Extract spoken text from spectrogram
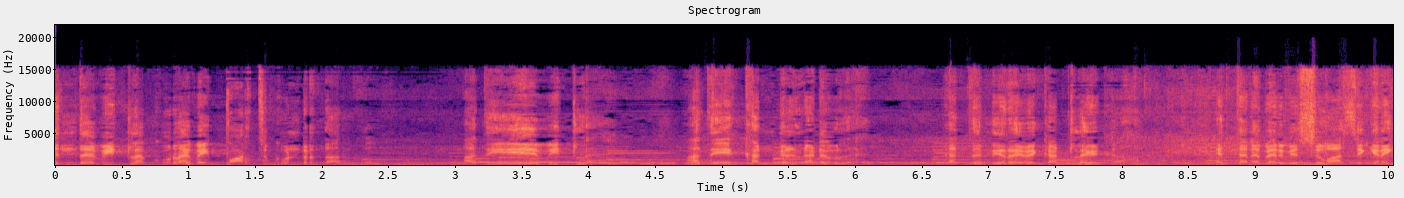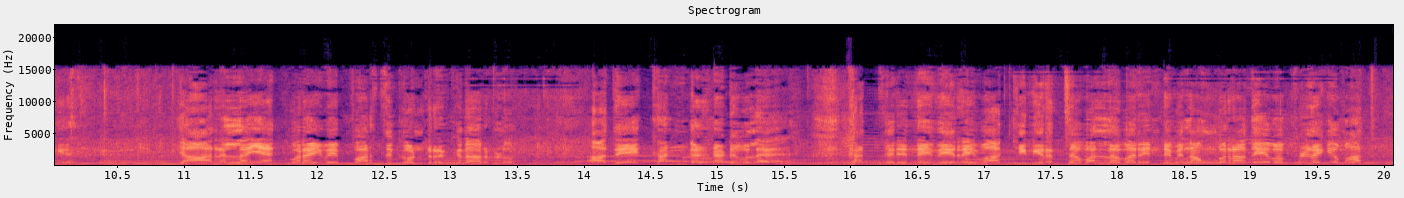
எந்த வீட்டுல குறைவை பார்த்து கொண்டிருந்தார்களோ அதே வீட்டுல அதே கண்கள் நடுவுல கத்த நிறைவை கட்டளையிட்டா எத்தனை பேர் விசுவாசிக்கிறீங்க? யாரெல்லாம் என் குறைவை பார்த்து கொண்டிருக்கிறார்களோ அதே கண்கள் நடுவுல கத்தர் என்னை நிறைவாக்கி நிறுத்த வல்லவர் என்று நம்புற தேவ பிள்ளைங்க மாத்திரம்.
